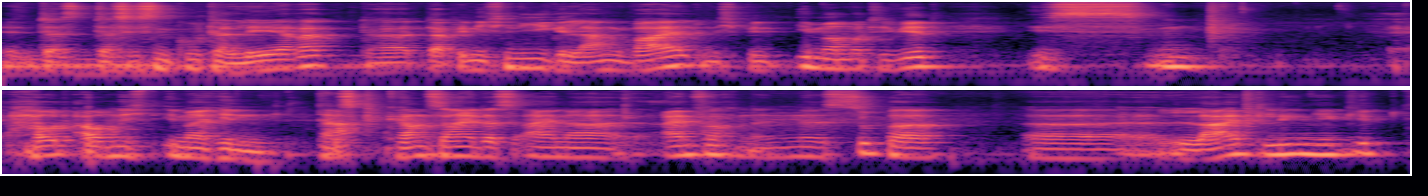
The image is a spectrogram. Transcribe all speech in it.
das, das ist ein guter Lehrer, da, da bin ich nie gelangweilt und ich bin immer motiviert, ist, haut auch nicht immer hin. Es kann sein, dass einer einfach eine super äh, Leitlinie gibt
